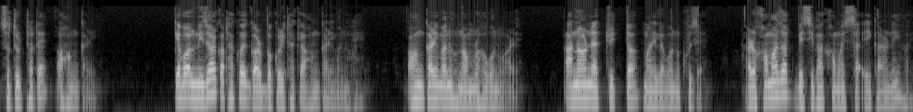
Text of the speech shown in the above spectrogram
চতুৰ্থতে অহংকাৰী। কেৱল নিজৰ কথাকৈ গৰ্ব কৰি থাকে অহংকাৰী মানুহে। অহংকাৰী মানুহ নম্ৰ হ'ব নোৱাৰে। আনৰ নেতৃত্ব মানি ল'ব নোখোজে। আৰু সমাজত বেছিভাগ সমস্যা এই কাৰণেই হয়।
